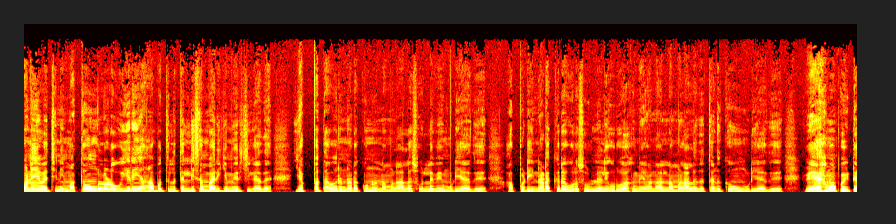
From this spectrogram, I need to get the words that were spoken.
பணைய வச்சு நீ மற்றவங்களோட உயிரையும் ஆபத்தில் தள்ளி சம்பாதிக்க முயற்சிக்காத. எப்போ தவறு நடக்கும்னு நம்மளால் சொல்லவே முடியாது. அப்படி நடக்கிற ஒரு சூழ்நிலை உருவாகுமே ஆனால் நம்மளால் அதை தடுக்கவும் முடியாது. வேகமாக போயிட்ட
